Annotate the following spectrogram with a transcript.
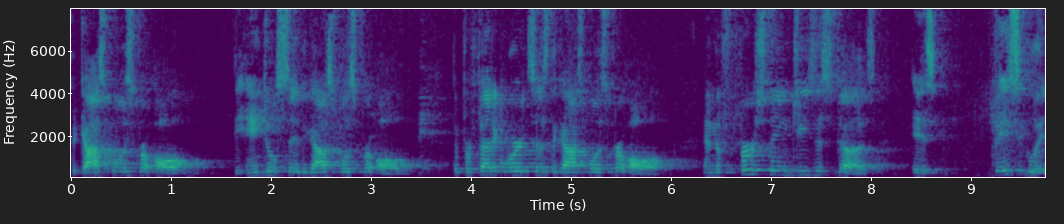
The gospel is for all. The angels say the gospel is for all. The prophetic word says the gospel is for all. And the first thing Jesus does is basically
